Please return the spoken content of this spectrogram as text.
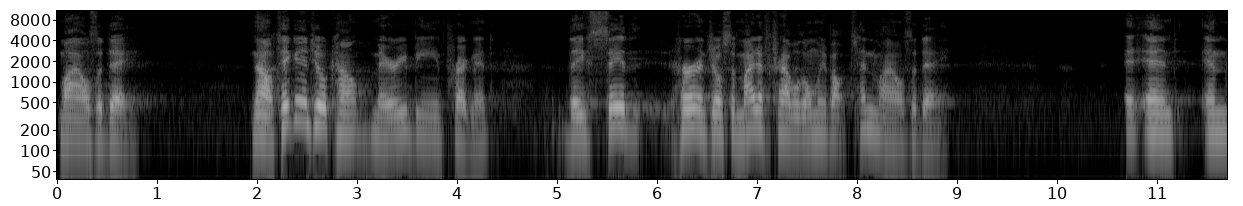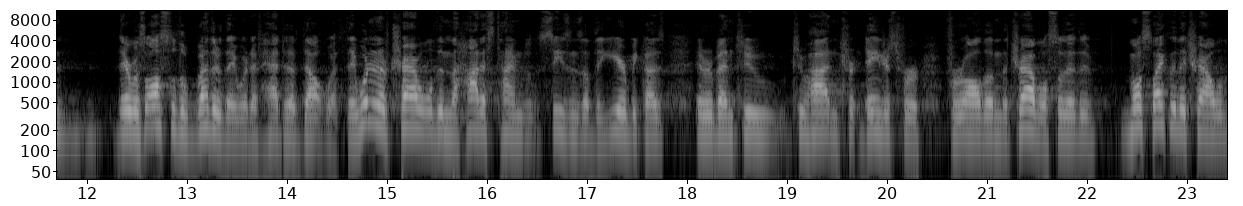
miles a day. Now, taking into account Mary being pregnant, they say her and Joseph might have traveled only about 10 miles a day. And, and there was also the weather they would have had to have dealt with. They wouldn't have traveled in the hottest times, seasons of the year because it would have been too, too hot and tr- dangerous for, for all of them to travel. So that most likely they traveled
